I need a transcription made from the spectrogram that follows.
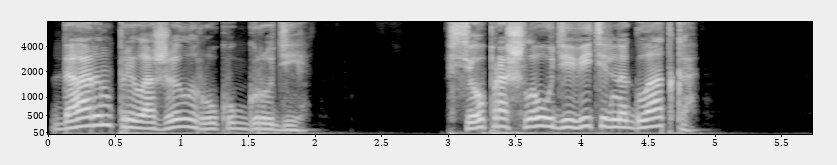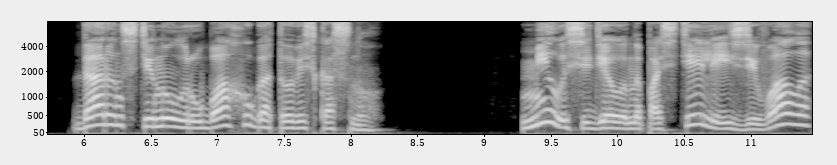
Даррен приложил руку к груди. Все прошло удивительно гладко. Даррен стянул рубаху, готовясь ко сну. Мила сидела на постели и зевала,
